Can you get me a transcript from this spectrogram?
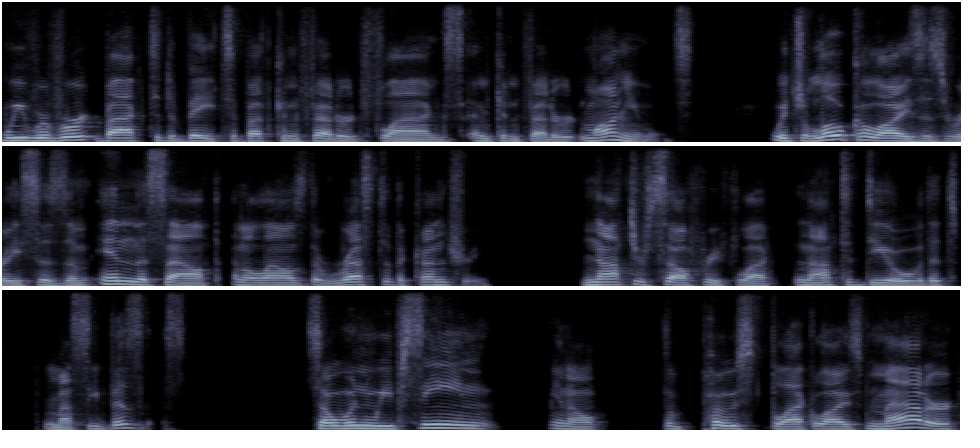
we revert back to debates about Confederate flags and Confederate monuments, which localizes racism in the South and allows the rest of the country not to self reflect, not to deal with its messy business. So when we've seen, you know, the post Black Lives Matter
